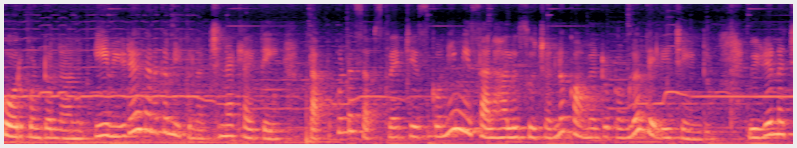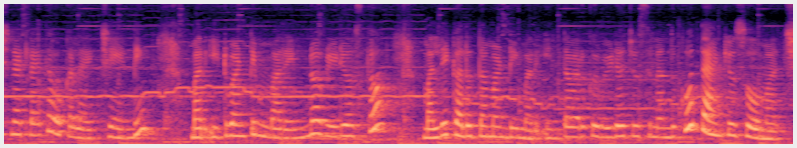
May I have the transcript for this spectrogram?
కోరుకుంటున్నాను. ఈ వీడియో కనుక మీకు నచ్చినట్లయితే తప్పకుండా సబ్స్క్రైబ్ చేసుకొని మీ సలహాలు సూచనలు కామెంట్ రూపంలో తెలియచేయండి. వీడియో నచ్చినట్లయితే ఒక లైక్ చేయండి. మరి ఇటువంటి మరెన్నో వీడియోస్తో మళ్ళీ కలుద్దామండి. మరి ఇంతవరకు వీడియో చూసినందుకు థ్యాంక్ యూ సో మచ్.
